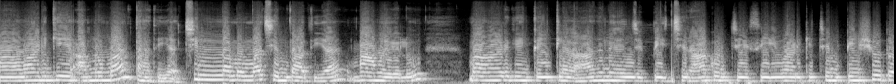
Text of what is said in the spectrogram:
మావాడికి అమ్మమ్మ తాతయ్య చిన్నమ్మమ్మ చిన్న తాతయ్య మామయ్యలు మా వాడికి ఇంకా ఇట్లా కాదులే అని చెప్పి చిరాకు వచ్చేసి వాడికి ఇచ్చిన టిష్యూతో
